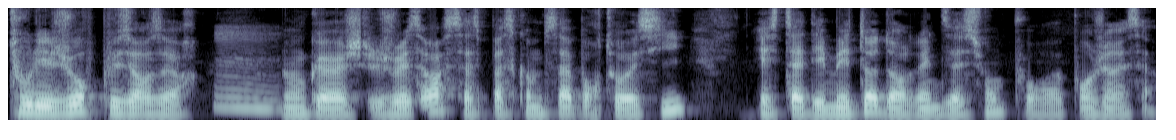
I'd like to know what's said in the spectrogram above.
tous les jours, plusieurs heures. Hmm. Donc, euh, je voulais savoir si ça se passe comme ça pour toi aussi et si tu as des méthodes d'organisation pour, pour gérer ça.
